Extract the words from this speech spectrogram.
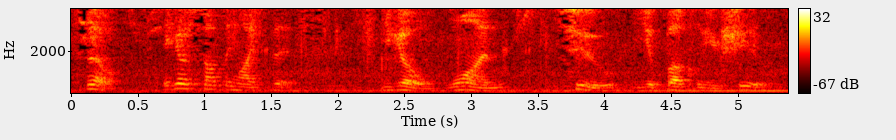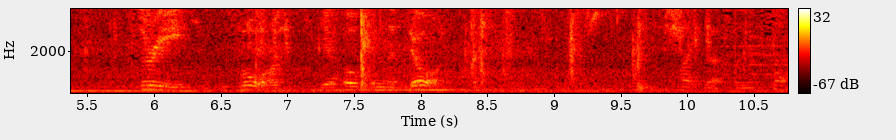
So it goes something like this: you go one, two, you buckle your shoe. three, four, you open the door. Like thusly and such.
